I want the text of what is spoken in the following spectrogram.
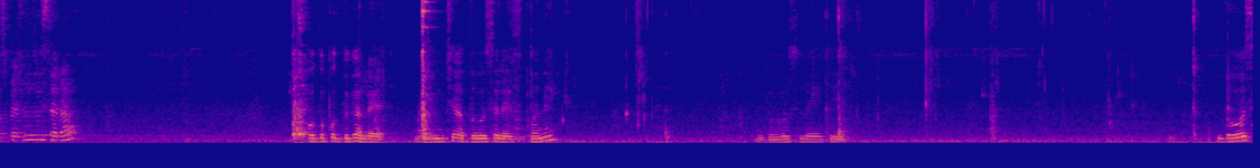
మా స్పెషల్ చూసారా? పొద్దు పొద్దుగాలే మంచిగా దోశలు వేసుకొని దోశలు వేసి దోశ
